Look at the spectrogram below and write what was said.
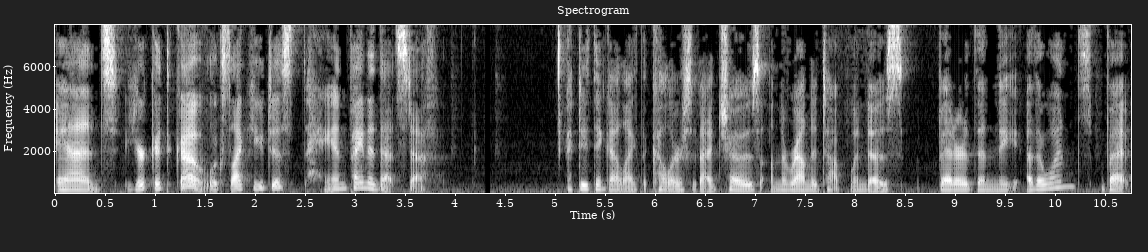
and you're good to go. Looks like you just hand painted that stuff. I do think I like the colors that I chose on the rounded top windows better than the other ones, but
